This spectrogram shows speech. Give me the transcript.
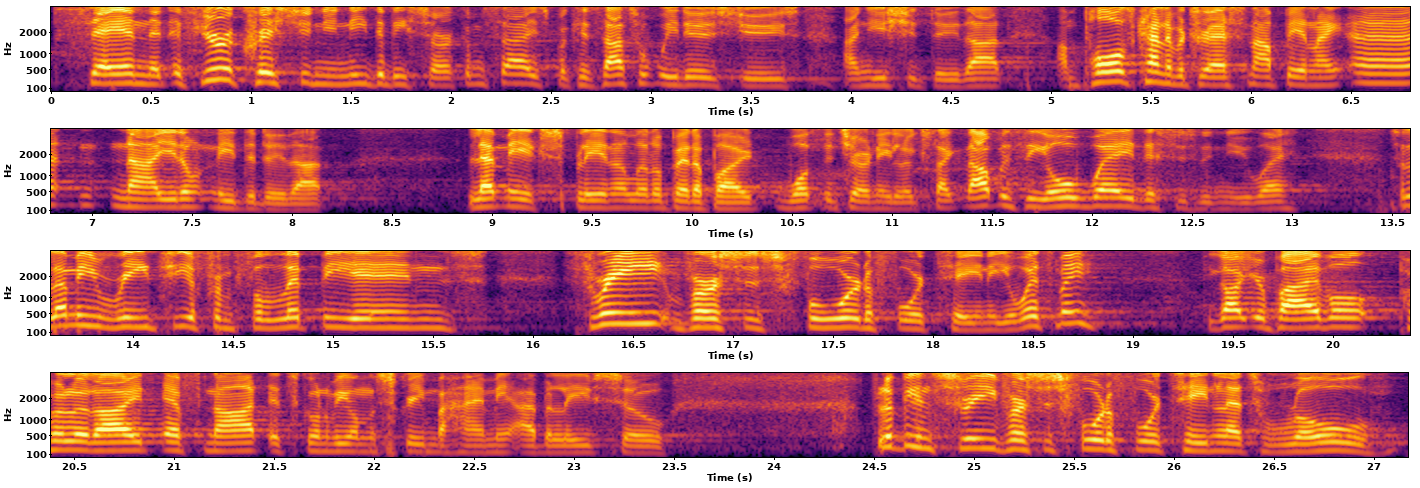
saying that if you're a Christian, you need to be circumcised because that's what we do as Jews, and you should do that. And Paul's kind of addressing that, being like, eh, nah, you don't need to do that. Let me explain a little bit about what the journey looks like. That was the old way, this is the new way. So let me read to you from Philippians 3, verses 4 to 14. Are you with me? If you got your Bible, pull it out. If not, it's going to be on the screen behind me, I believe. So Philippians 3, verses 4 to 14, let's roll.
